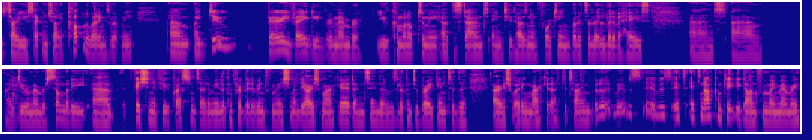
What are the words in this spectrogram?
sorry, you second shot a couple of weddings with me. Um, I do very vaguely remember you coming up to me at the stand in 2014, but it's a little bit of a haze, and um, I do remember somebody uh, fishing a few questions out of me, looking for a bit of information on the Irish market, and saying that I was looking to break into the Irish wedding market at the time. But it, it was, it was, it's, it's not completely gone from my memory.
